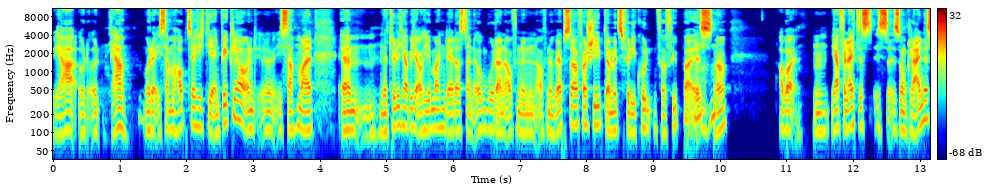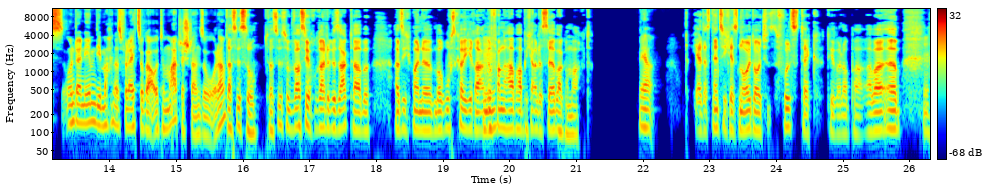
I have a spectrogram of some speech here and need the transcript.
ja, oder, ja, oder ich sag mal hauptsächlich die Entwickler und äh, ich sag mal, ähm, natürlich habe ich auch jemanden, der das dann irgendwo dann auf einen, auf einen Webserver schiebt, damit es für die Kunden verfügbar ist. Mhm. Ne? Aber hm, ja, vielleicht ist, ist so ein kleines Unternehmen, die machen das vielleicht sogar automatisch dann so, oder? Das ist so. Das ist so, was ich auch gerade gesagt habe. Als ich meine Berufskarriere mhm. angefangen habe, habe ich alles selber gemacht. Ja ja, das nennt sich jetzt Neudeutsch Full-Stack-Developer, aber äh, hm.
